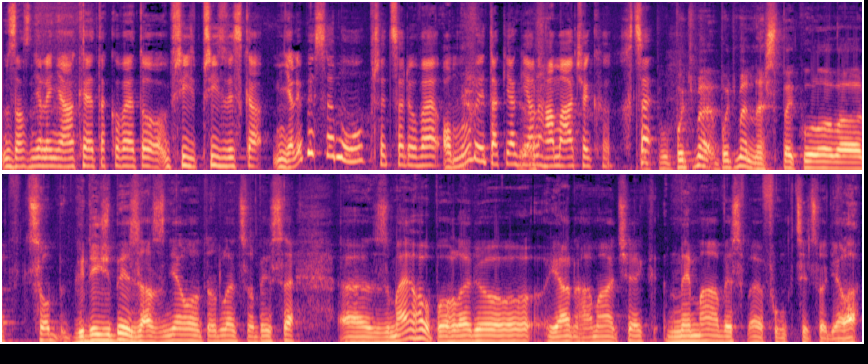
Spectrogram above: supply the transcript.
zazněly nějaké takovéto pří, přízviska, měli by se mu předsedové omluvit, tak jak Jan Hamáček chce? Pojďme, pojďme nespekulovat, co, když by zaznělo tohle, co by se eh, z mého pohledu Jan Hamáček nemá ve své funkci co dělat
